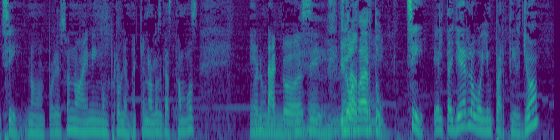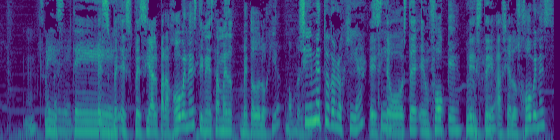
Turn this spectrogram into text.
Sí, no, por eso no hay ningún problema, que no los gastamos en En un- tacos. sí. en Y lo vas a dar tú. Sí, el taller lo voy a impartir yo. Este, Espe- especial para jóvenes, tiene esta me- metodología. Vamos a sí, metodología. este, sí. o este enfoque este, hacia los jóvenes,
